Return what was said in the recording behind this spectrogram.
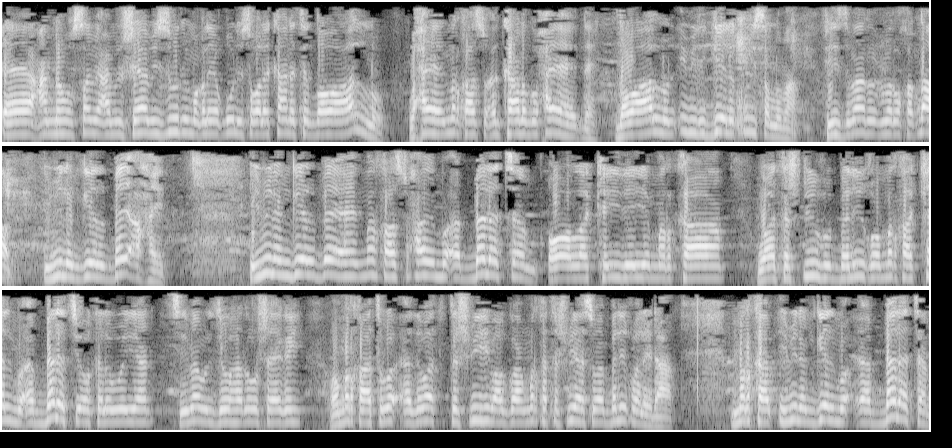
ee عنه سمع من شهاب الزهري مغلى يقول سؤال كانت الضوال waxay ahayd markaas kaanad waxay ahayd dawaalul ibil geel ku isaluma fi zaman umar khadaab ibil geel ibilan geel bay ahayd markaas waxaa mu'abbalatan oo la kaydeeyey markaa waa tashbiihu baliiq oo markaa kal mu'abbalati oo kale weeyaan. Si imaam uu sheegay oo markaa adawaat tashbiih baa go'an marka tashbiihaas waa baliiq wala yidhaha markaa ibinan geel mu'abalatan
